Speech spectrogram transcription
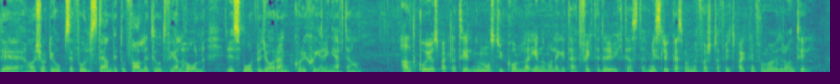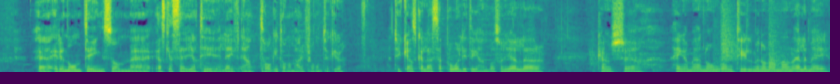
det har kört ihop sig fullständigt och fallet är åt fel håll, är det svårt att göra en korrigering i efterhand? Allt går ju att spackla till, men man måste ju kolla innan man lägger tätskiktet. Det är det viktigaste. Misslyckas man med första flytspackningen får man ju dra en till. Eh, Är det någonting som eh, jag ska säga till Leif när jag tagit honom härifrån, tycker du? Jag tycker han ska läsa på lite grann vad som gäller. Kanske hänga med någon gång till med någon annan eller mig.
